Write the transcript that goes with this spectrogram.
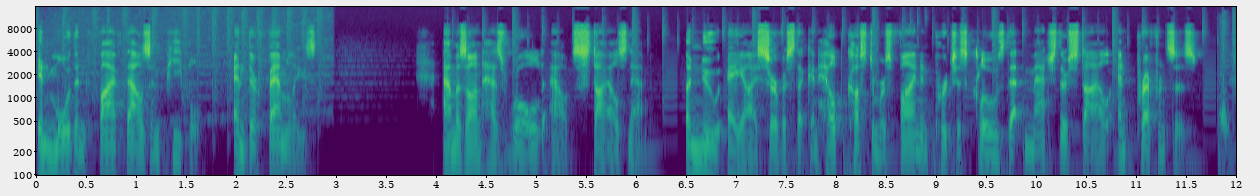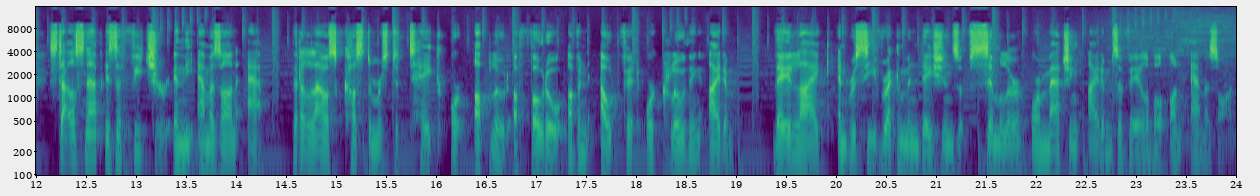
in more than 5,000 people and their families. Amazon has rolled out StyleSnap, a new AI service that can help customers find and purchase clothes that match their style and preferences. StyleSnap is a feature in the Amazon app that allows customers to take or upload a photo of an outfit or clothing item they like and receive recommendations of similar or matching items available on Amazon.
